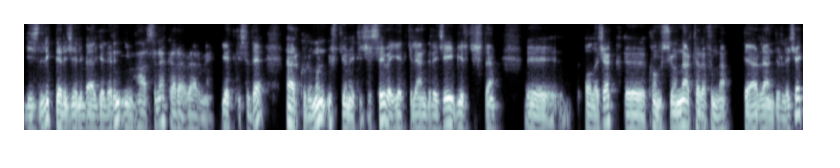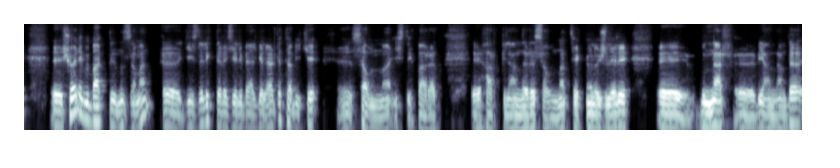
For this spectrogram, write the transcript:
gizlilik dereceli belgelerin imhasına karar verme yetkisi de her kurumun üst yöneticisi ve yetkilendireceği bir kişiden e, olacak e, komisyonlar tarafından değerlendirilecek. E, şöyle bir baktığımız zaman e, gizlilik dereceli belgelerde tabii ki e, savunma, istihbarat, e, harp planları, savunma teknolojileri e, bunlar e, bir anlamda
